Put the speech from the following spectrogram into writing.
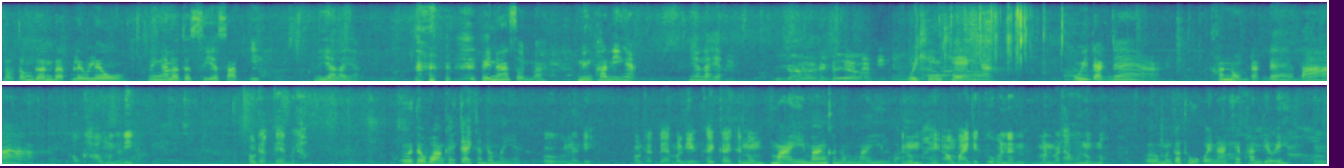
เราต้องเดินแบบเร็วๆ ไม่งั้นเราจะเสียทรัพย์อีก นี่อะไรอะ่ะ เฮ้ย น่าสนว่ะหนึ่งพันเองอะ่ะ นี่อะไรอะ่ะ อุ้ยแข็งแข็งๆอะ อุ้ยดักแด้อะขนมดักแด้บ้า เอาขาวมึงก็ดิ เอาดักแด้มาทเออแต่วางใกล้ๆกันทำไมอะำเออ นั่นดิ เอาดักแด้มาเลี้ยงใกล้ๆขนม ไหมมั่งขนมไหมหรือเปล่า ขนมให้เอาใหม่จากตัวมันนั้นมันมาทำขนมเหรอ เออ มันก็ถูกไปนะแค่พันเดียวเอง เออ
